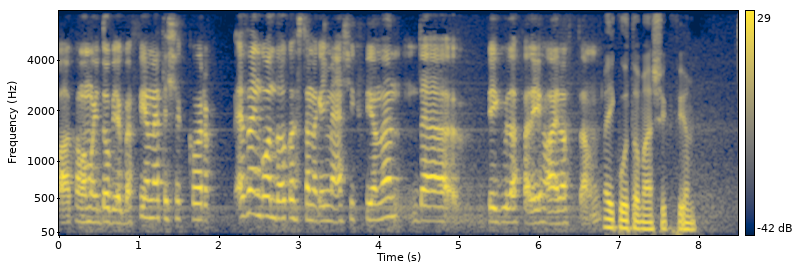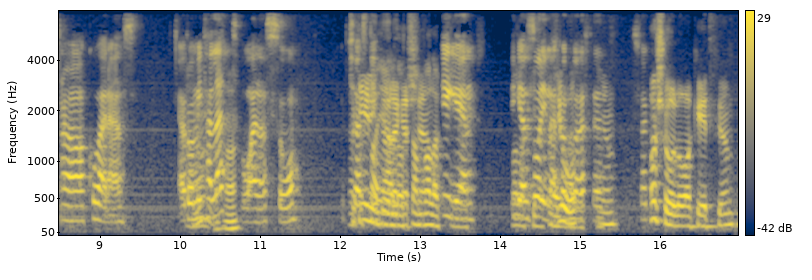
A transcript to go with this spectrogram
alkalmam, hogy dobjak be filmet, és akkor ezen gondolkoztam meg egy másik filmen, de végül a felé hajlottam. Melyik volt a másik film? A Coherence. Arról, mintha lett Aha. volna szó. Csak hát ajánlottam valaki. Igen, igen, Zolinak akartad. Csak... Hasonló a két film.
